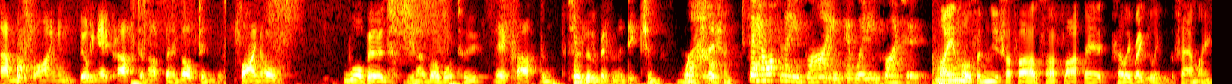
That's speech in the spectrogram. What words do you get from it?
um, flying and building aircraft, and I've been involved in flying old warbirds, you know, World War II aircraft, and it's a little bit of an addiction. Wow. Obsession. So, how often are you flying, and where do you fly to? My in-laws live in New South Wales, so I fly up there fairly regularly with the family.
